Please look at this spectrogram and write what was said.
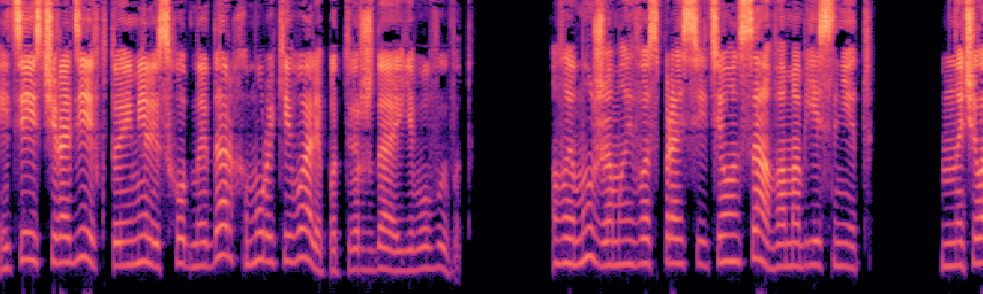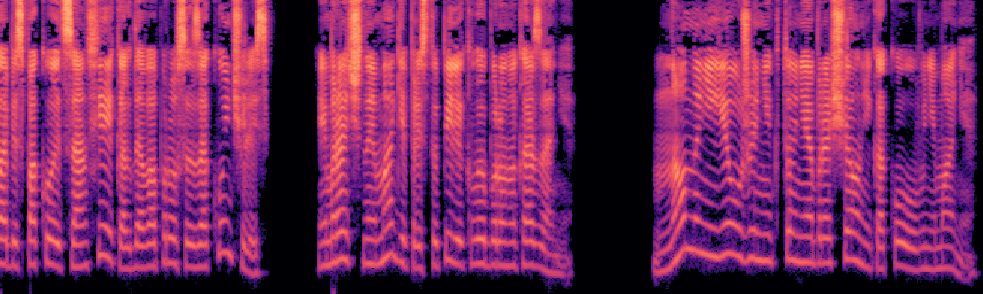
И те из чародеев, кто имели сходный дар, хмуро кивали, подтверждая его вывод. «Вы мужа моего спросите, он сам вам объяснит». Начала беспокоиться Анфея, когда вопросы закончились, и мрачные маги приступили к выбору наказания. Но на нее уже никто не обращал никакого внимания.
